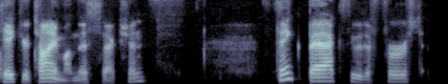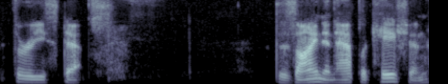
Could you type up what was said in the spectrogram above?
Take your time on this section. Think back through the first three steps. Design an application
